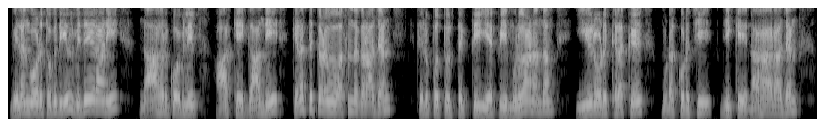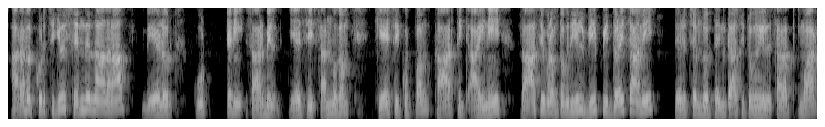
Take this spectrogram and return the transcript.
விலங்கோடு தொகுதியில் விஜயராணி நாகர்கோவிலில் ஆர் கே காந்தி கிணத்துக்கடவு வசந்தகராஜன் திருப்பத்தூர் தெக்தி ஏ பி முருகானந்தம் ஈரோடு கிழக்கு முடக்குறிச்சி ஜி கே நகராஜன் அரவக்குறிச்சியில் செந்தில்நாதனா வேலூர் கூட்டணி சார்பில் A C Shanmugam K C Kuppam Karthik ஆயினி ராசிபுரம் தொகுதியில் வி பி துரைசாமி திருச்செந்தூர் தென்காசி தொகுதியில் சரத்குமார்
